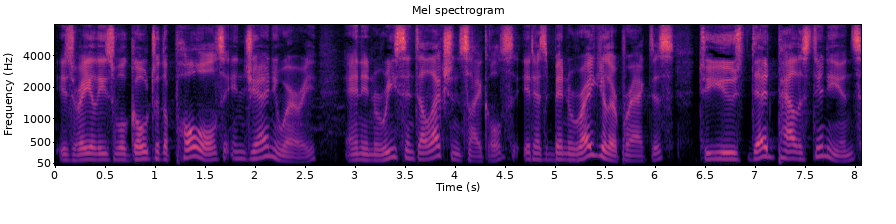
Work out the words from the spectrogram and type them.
Israelis will go to the polls in January, and in recent election cycles, it has been regular practice to use dead Palestinians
